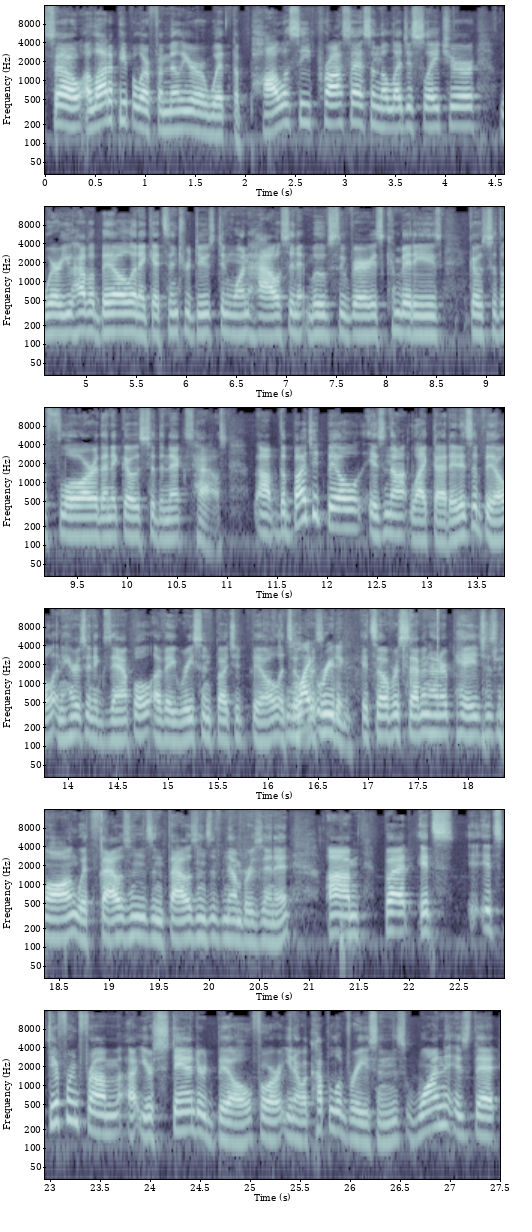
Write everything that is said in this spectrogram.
So, a lot of people are familiar with the policy process in the legislature where you have a bill and it gets introduced in one house and it moves through various committees, goes to the floor, then it goes to the next house. Uh, the budget bill is not like that. It is a bill, and here's an example of a recent budget bill. It's light over, reading. It's over 700 pages long with thousands and thousands of numbers in it. Um, but it's it's different from uh, your standard bill for you know a couple of reasons. One is that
